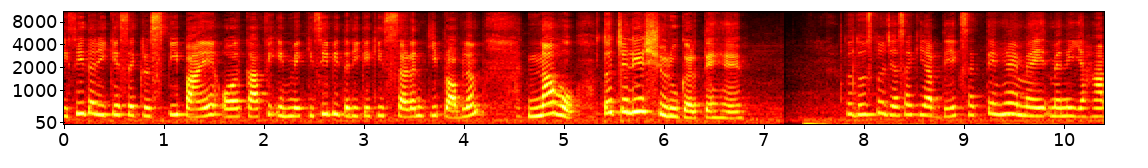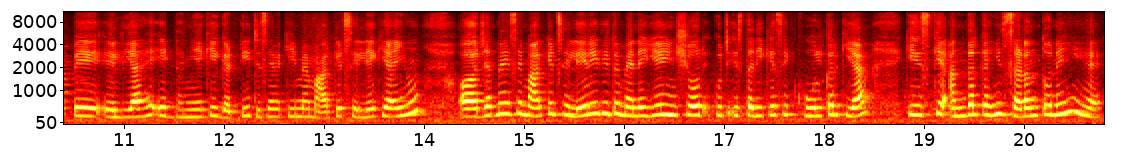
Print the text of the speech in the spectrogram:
इसी तरीके से क्रिस्पी पाएँ और काफ़ी इनमें किसी भी तरीके की सड़न की प्रॉब्लम ना हो। तो चलिए शुरू करते हैं। तो दोस्तों, जैसा कि आप देख सकते हैं, मैं, मैंने यहाँ पे लिया है एक धनिया की गड्डी जिसे कि मैं मार्केट से लेके आई हूँ। और जब मैं इसे मार्केट से ले रही थी तो मैंने ये इंश्योर कुछ इस तरीके से खोल कर किया कि इसके अंदर कहीं सड़न तो नहीं है।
